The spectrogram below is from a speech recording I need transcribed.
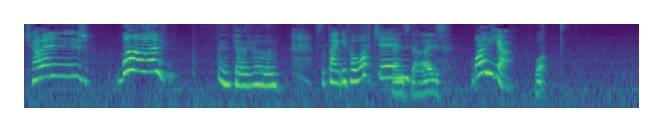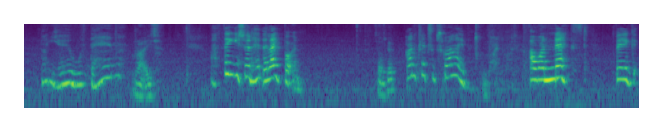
challenge one. Challenge one. So thank you for watching. Thanks, guys. While you're here. What? Not you, them. Right. I think you should hit the like button Sounds good. and click subscribe. Why Our next big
